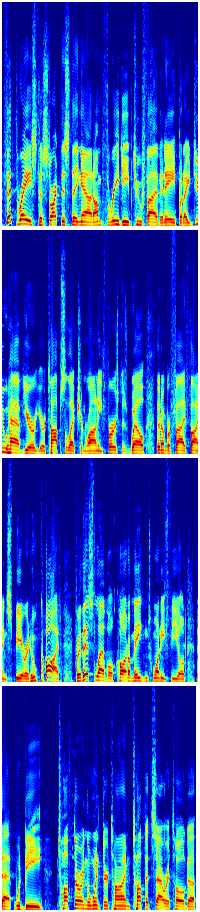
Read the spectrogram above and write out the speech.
fifth race to start this thing out, I'm three deep, two, five, and eight, but I do have your, your top selection, Ronnie, first as well. The number five, Fine Spirit, who caught, for this level, caught a maiden 20 field that would be tough during the winter time, tough at Saratoga.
